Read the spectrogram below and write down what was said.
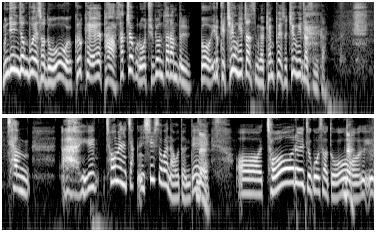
문재인 정부에서도 그렇게 다 사적으로 주변 사람들 뭐 이렇게 채용했지 않습니까? 캠프에서 채용했지 않습니까? 참, 아, 이게 처음에는 약간 실소가 나오던데. 네. 어, 저를 두고서도 네.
